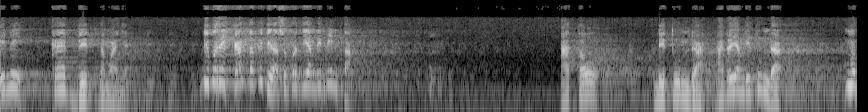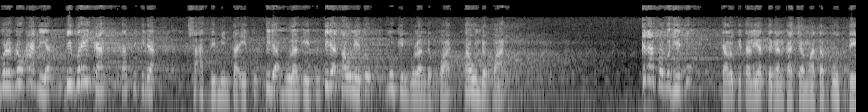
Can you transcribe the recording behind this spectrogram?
Ini kredit namanya. Diberikan tapi tidak seperti yang diminta. Atau ditunda. Ada yang ditunda. Berdoa dia, diberikan tapi tidak saat diminta itu, tidak bulan itu, tidak tahun itu, mungkin bulan depan, tahun depan. Kenapa begitu? Kalau kita lihat dengan kacamata putih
